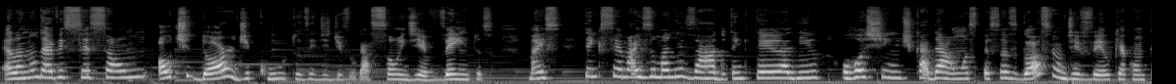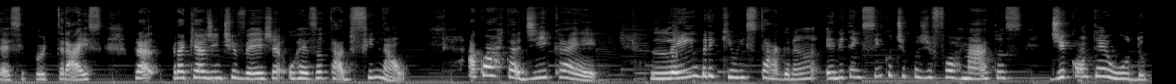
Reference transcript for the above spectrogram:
ela não deve ser só um outdoor de cultos e de divulgações, de eventos, mas tem que ser mais humanizado, tem que ter ali o rostinho de cada um. As pessoas gostam de ver o que acontece por trás para que a gente veja o resultado final. A quarta dica é: lembre que o Instagram ele tem cinco tipos de formatos de conteúdo,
